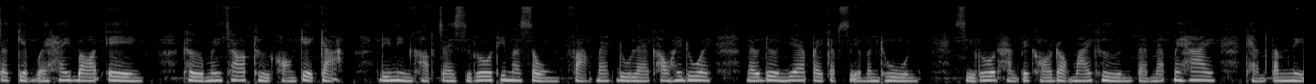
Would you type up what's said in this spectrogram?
จะเก็บไว้ให้บอสเอง เธอไม่ชอบถือของเกะกะ ลินินขอบใจซิโร่ที่มาส่ง ฝากแม็กดูแลเขาให้ด้วย แล้วเดินแยกไปกับเสียบรรทูลสิโร่หันไปขอดอกไม้คืน แต่แม็กไม่ให้ แถมตำหนิ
